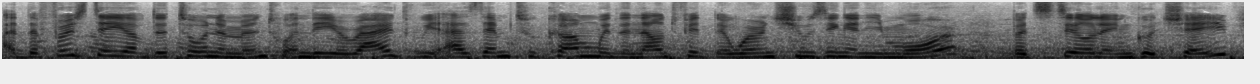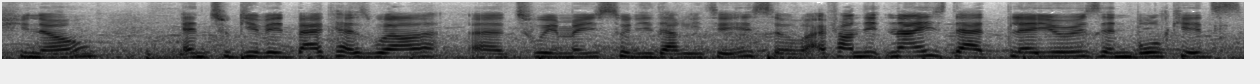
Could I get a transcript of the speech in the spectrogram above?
At the first day of the tournament, when they arrived, we asked them to come with an outfit they weren't using anymore, but still in good shape, you know, and to give it back as well uh, to Emmaüs Solidarité. So I found it nice that players and ball kids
